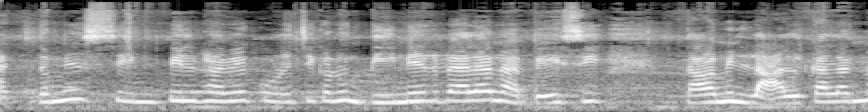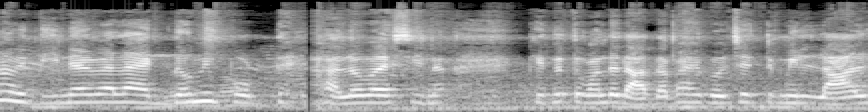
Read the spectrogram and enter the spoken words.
একদমই সিম্পলভাবে করেছি, কারণ দিনের বেলা না বেশি, তাও আমি লাল কালার না দিনের বেলা একদমই পরতে ভালোবাসি না। কিন্তু তোমাদের দাদাভাই বলছে, তুমি লাল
